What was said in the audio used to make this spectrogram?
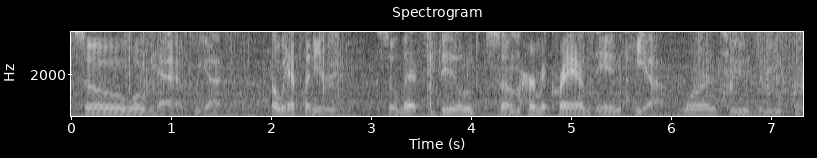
So what do we have? We got... Oh, we have plenty of room. So let's build some hermit crabs in here. One, two, three, four,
